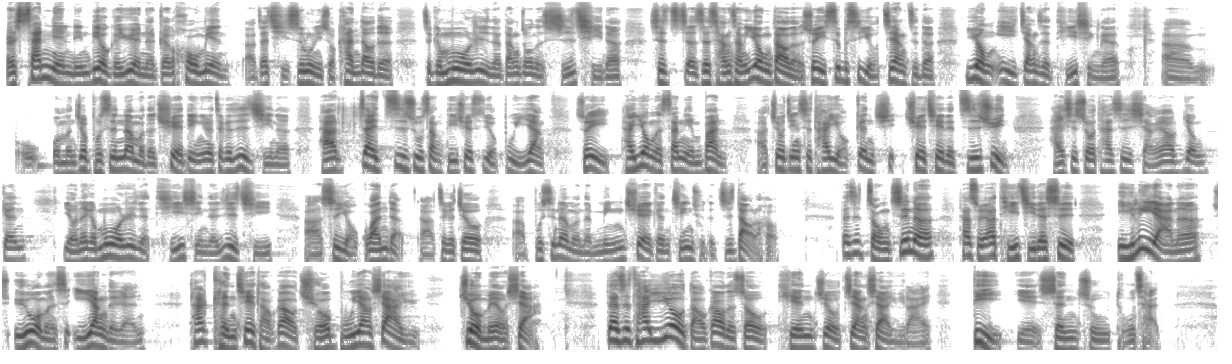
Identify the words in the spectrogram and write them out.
而三年零六个月呢，跟后面啊，在启示录你所看到的这个末日的当中的时期呢，是这这常常用到的，所以是不是有这样子的用意，这样子提醒呢？嗯，我我们就不是那么的确定，因为这个日期呢，它在字数上的确是有不一样，所以他用了三年半啊，究竟是他有更确确切的资讯，还是说他是想要用跟有那个末日的提醒的日期？啊，是有关的啊，这个就啊不是那么的明确跟清楚的知道了哈。但是总之呢，他所要提及的是，以利亚呢与我们是一样的人，他恳切祷告求不要下雨，就没有下；但是他又祷告的时候，天就降下雨来，地也生出土产。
